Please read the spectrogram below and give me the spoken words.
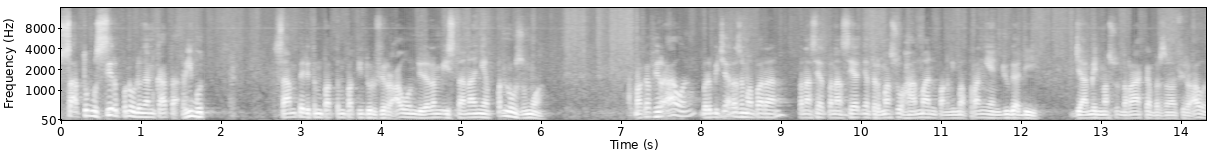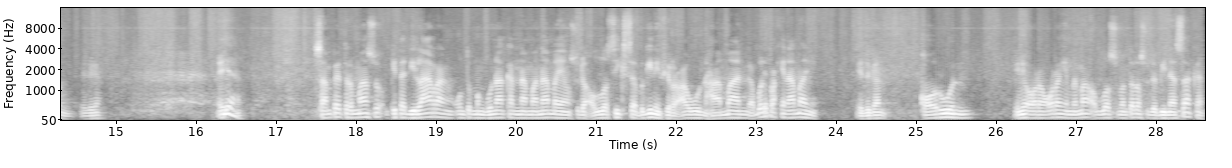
Satu Mesir penuh dengan katak, ribut. Sampai di tempat-tempat tidur Fir'aun, di dalam istananya penuh semua. Maka Fir'aun berbicara sama para penasihat-penasihatnya termasuk Haman, panglima perang yang juga dijamin masuk neraka bersama Fir'aun. Gitu kan. Iya. Sampai termasuk kita dilarang untuk menggunakan nama-nama yang sudah Allah siksa begini. Fir'aun, Haman, nggak boleh pakai namanya. Itu kan. Korun. Ini orang-orang yang memang Allah SWT sudah binasakan.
